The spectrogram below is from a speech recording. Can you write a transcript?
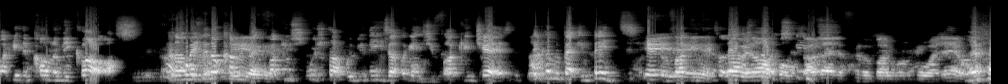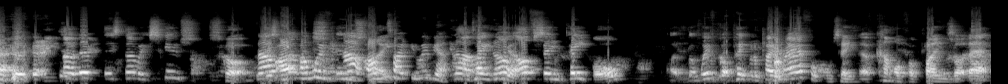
fucking economy class. You know what I mean? They're not coming Yeah, back yeah. fucking squished up with your knees up against your fucking chairs. They're coming back in beds. Yeah, yeah, fucking yeah. like. No, There's no excuse. there for a moment boy there. No, there, there's no excuse, Scott. No, There's I, I'm with excuse, no, I'm mate. totally with you. You know I'm what I mean? totally with I- you. I've seen people, Uh, but we've got people that play for our football team that have come off of planes like that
